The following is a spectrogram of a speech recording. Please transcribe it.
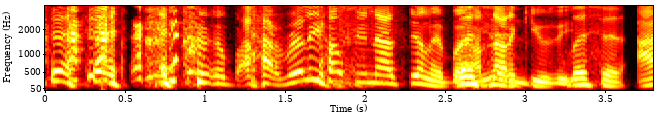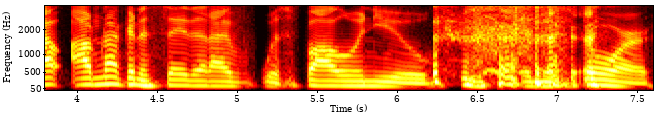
I really hope you're not stealing, but I'm not accusing you. Listen, I, I'm not going to say that I was following you in the store,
